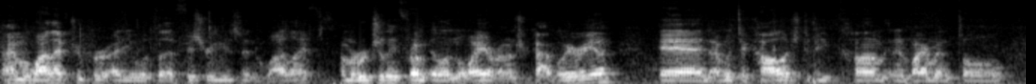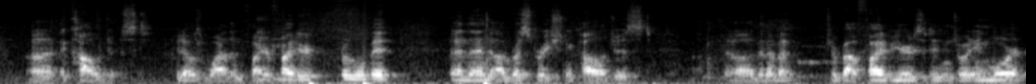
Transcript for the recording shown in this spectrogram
I'm a wildlife trooper. I deal with uh, fisheries and wildlife. I'm originally from Illinois, around Chicago area, and I went to college to become an environmental uh, ecologist. I was a wildland firefighter for a little bit, and then a restoration ecologist. Uh, then I, after about five years, I didn't enjoy it anymore,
